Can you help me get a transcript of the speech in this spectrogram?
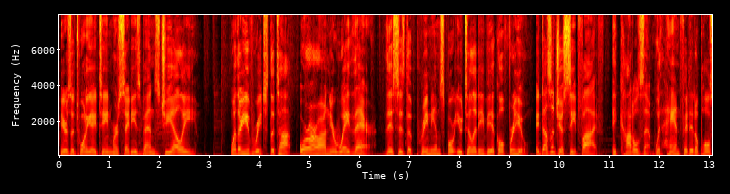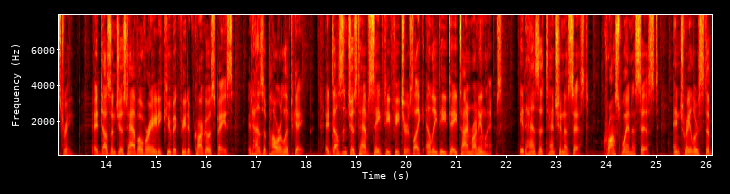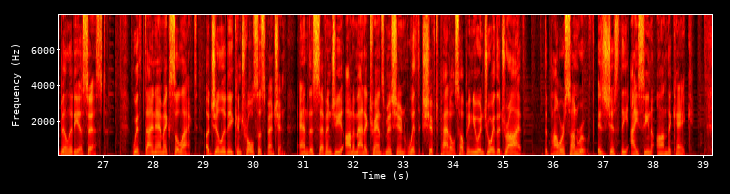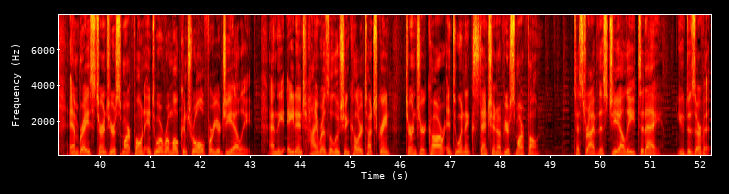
Here's a 2018 Mercedes-Benz GLE. Whether you've reached the top or are on your way there, this is the premium sport utility vehicle for you. It doesn't just seat five, it coddles them with hand-fitted upholstery. It doesn't just have over 80 cubic feet of cargo space, it has a power liftgate. It doesn't just have safety features like LED daytime running lamps, it has attention assist, crosswind assist, and trailer stability assist. With dynamic select, agility control suspension, and the 7G automatic transmission with shift paddles helping you enjoy the drive, the power sunroof is just the icing on the cake. mbrace turns your smartphone into a remote control for your GLE, and the 8 inch high resolution color touchscreen turns your car into an extension of your smartphone. Test drive this GLE today. You deserve it.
